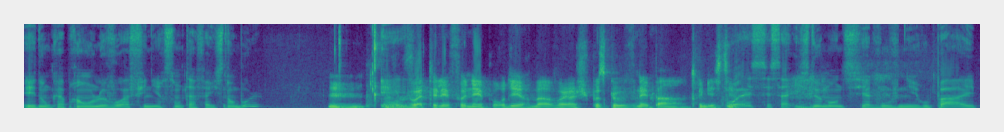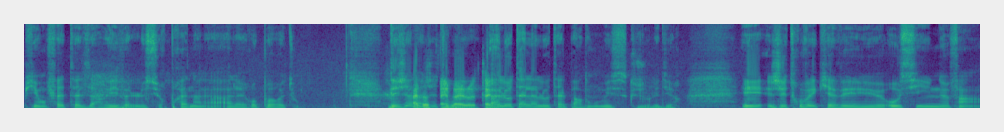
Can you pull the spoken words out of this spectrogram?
Et donc après, on le voit finir son taf à Istanbul. Mhm. Et- On le voit téléphoner pour dire bah voilà, je suppose que vous venez pas, un truc style. Ouais, c'est ça. Ils se demandent si elles vont venir ou pas, et puis en fait, elles arrivent, elles le surprennent à la- à l'aéroport et tout. Déjà, À là, j'ai l'hôtel, trouvé- à l'hôtel. à l'hôtel, à l'hôtel, pardon. Oui, c'est ce que je voulais dire. Et j'ai trouvé qu'il y avait aussi une, enfin,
